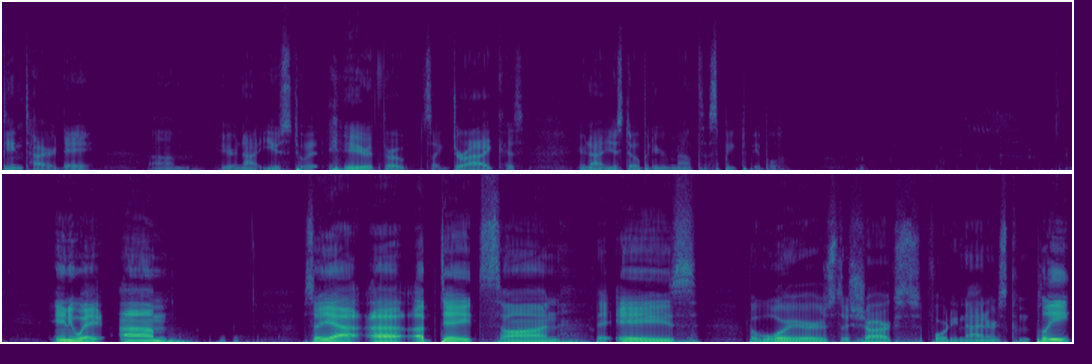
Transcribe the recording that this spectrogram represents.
the entire day. Um, you're not used to it. your throat's like dry because you're not used to opening your mouth to speak to people. Anyway, um, so yeah, uh, updates on the A's, the Warriors, the Sharks, 49ers complete.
